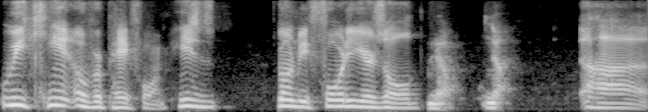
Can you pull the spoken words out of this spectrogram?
we can't overpay for him. He's going to be 40 years old. No, no. uh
